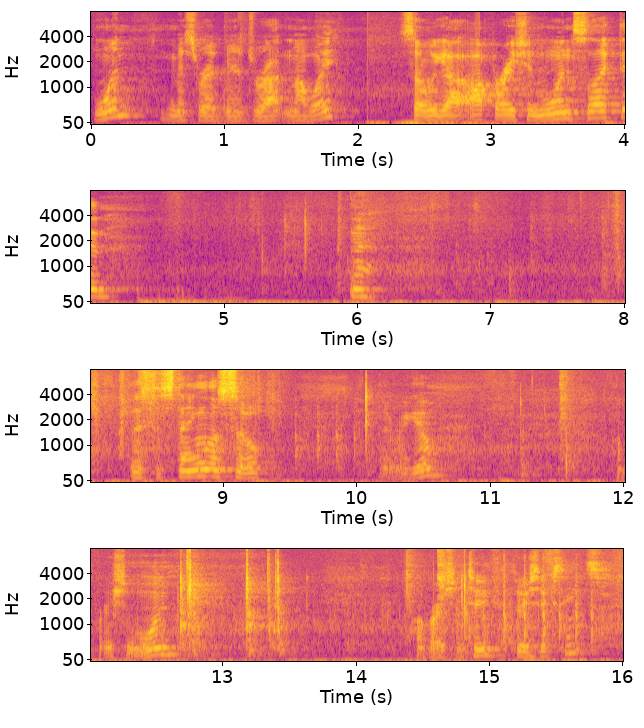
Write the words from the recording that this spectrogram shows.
one. Miss Redbeard's right in my way. So we got operation one selected. Eh. This is stainless, so there we go. Operation one. Operation two, 3 16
